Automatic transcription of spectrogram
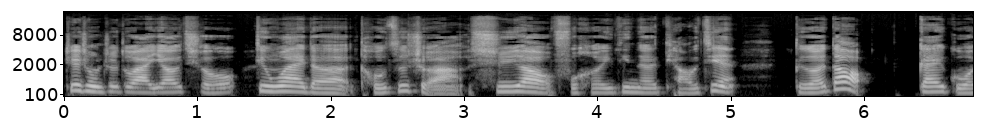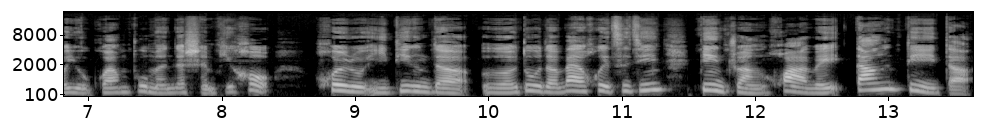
这种制度啊，要求境外的投资者啊，需要符合一定的条件，得到该国有关部门的审批后。汇入一定的额度的外汇资金，并转化为当地的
